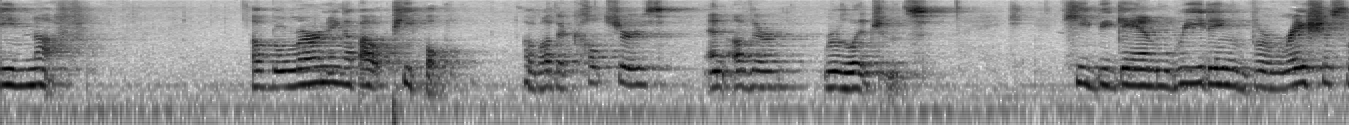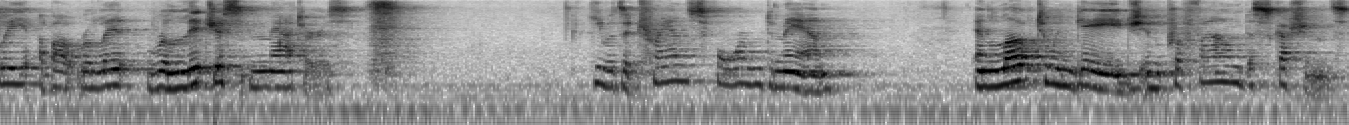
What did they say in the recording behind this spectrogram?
enough of learning about people, of other cultures, and other religions. He began reading voraciously about relig religious matters. He was a transformed man and loved to engage in profound discussions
